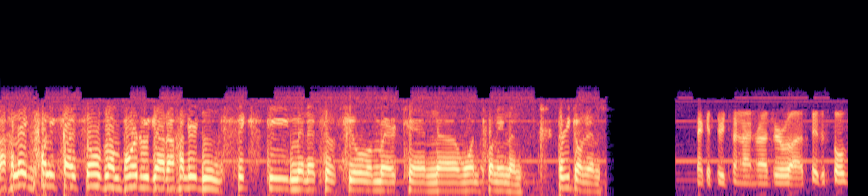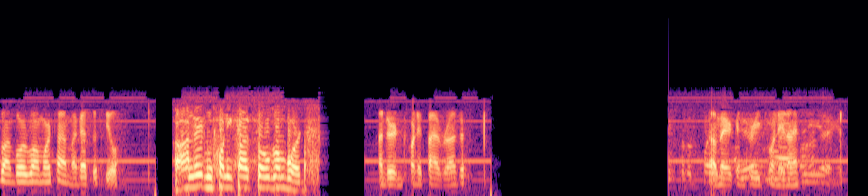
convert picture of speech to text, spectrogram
125 souls on board. We got 160 minutes of fuel. American uh, 129, 329. American 329, Roger. Uh, say the souls on board one more time. I got the fuel. 125 souls on board. 125, Roger. American 329.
